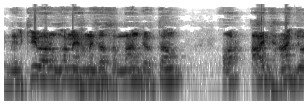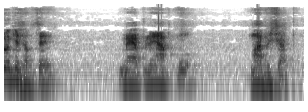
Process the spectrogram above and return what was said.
मिलिट्री वालों का मैं हमेशा सम्मान करता हूँ। और आज हाथ जोड़ के सबसे मैं अपने आप को माफी चाहता हूं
